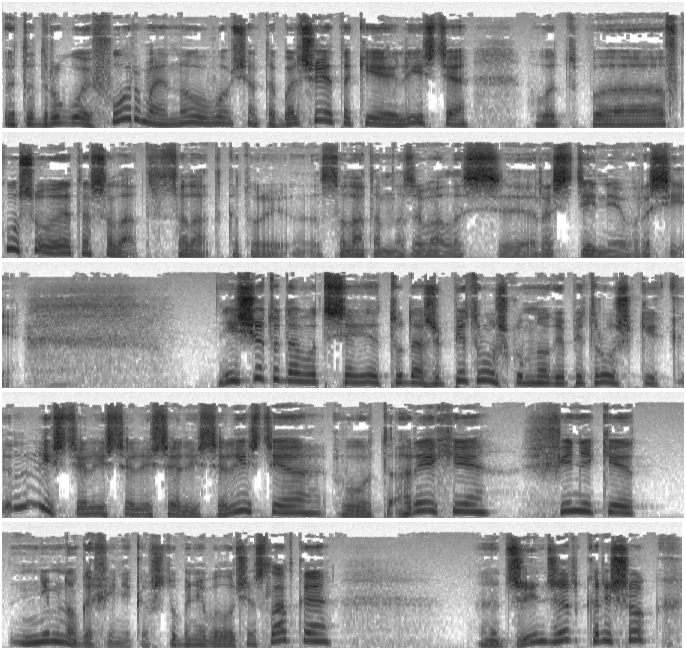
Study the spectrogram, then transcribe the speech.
Это другой формы, но, в общем-то, большие такие листья, вот по вкусу это салат, салат, который салатом называлось растение в России. Еще туда вот туда же петрушку, много петрушки, листья, листья, листья, листья, листья, вот орехи, финики, немного фиников, чтобы не было очень сладкое, джинджер, корешок,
